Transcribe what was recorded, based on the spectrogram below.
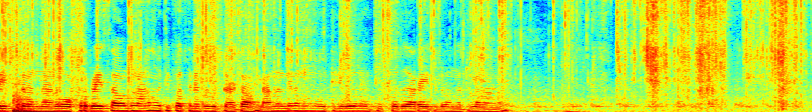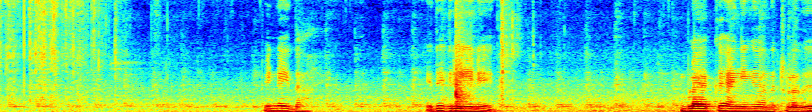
റേറ്റിൽ വന്നതാണ് ഓഫർ പ്രൈസ് ആകുമ്പോഴാണ് നൂറ്റി പത്തിനൊക്കെ കിട്ടുക കേട്ടോ അല്ലാന്നുണ്ടെങ്കിൽ നമ്മൾ നൂറ്റി ഇരുപത് നൂറ്റി മുപ്പത് ആ റേറ്റിൽ വന്നിട്ടുള്ളതാണ്. പിന്നെ ഇതാ ഇത് ഗ്രീന്. ബ്ലാക്ക് ഹാങ്ങിങ് വന്നിട്ടുള്ളത്.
